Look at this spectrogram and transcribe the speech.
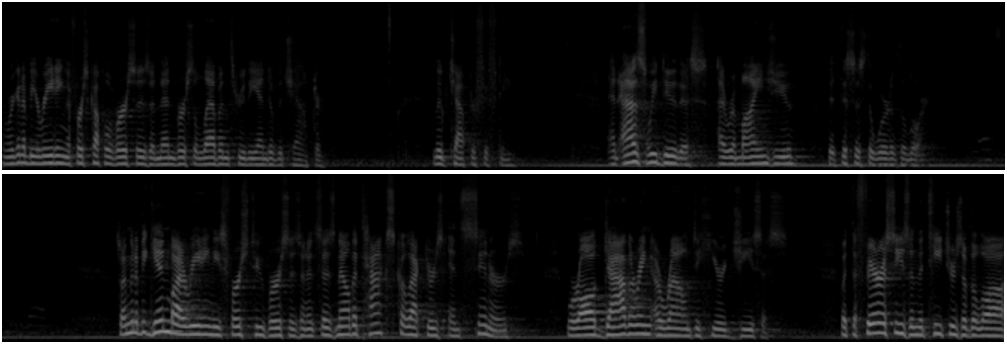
And we're going to be reading the first couple of verses and then verse 11 through the end of the chapter. Luke chapter 15. And as we do this, I remind you that this is the word of the Lord. So I'm going to begin by reading these first two verses, and it says Now the tax collectors and sinners were all gathering around to hear Jesus. But the Pharisees and the teachers of the law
